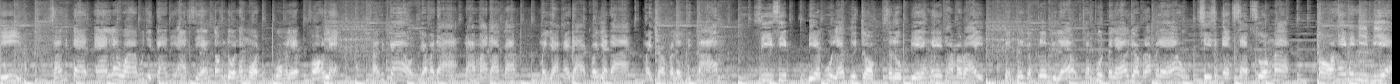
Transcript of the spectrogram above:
จี38 แอนและวาผู้จัดการที่อัดเสียงต้องโดนทั้งหมด วงเล็บฟ้องแหละ39อย่ามาด่าด่ามาด่ากลับ ไม่อยากให้ด่าก็อย่าด่าไม่ชอบก็เลิกติดตาม 40 เบียร์พูดแล้วคือจบ สรุปเบียร์ยังไม่ได้ทำอะไร เป็นเพื่อนกับปลื้มอยู่แล้ว ฉันพูดไปแล้วยอมรับไปแล้ว 41 แสบซวงมาก ต่อให้ไม่มีเบียร์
